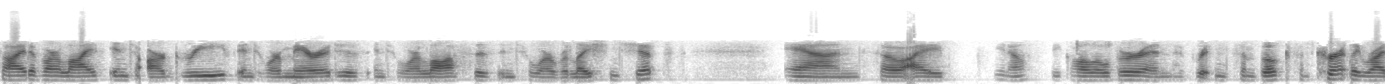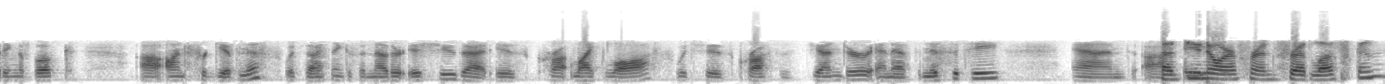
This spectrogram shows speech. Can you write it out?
side of our life into our grief, into our marriages, into our losses, into our relationships? And so I you know, speak all over and have written some books. I'm currently writing a book uh, on forgiveness, which I think is another issue that is cro- like loss, which is crosses gender and ethnicity. And uh, do you know our friend Fred Luskin?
